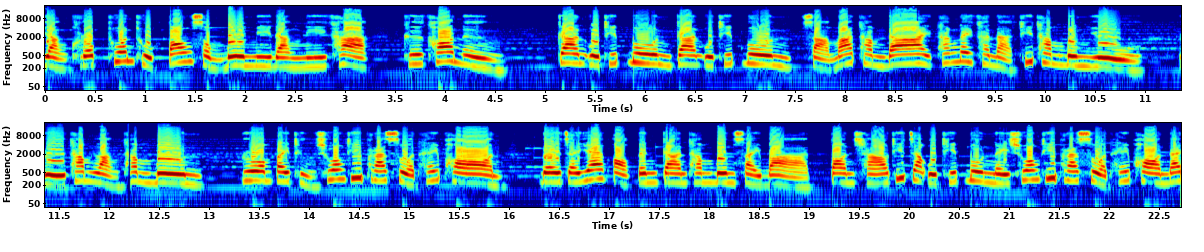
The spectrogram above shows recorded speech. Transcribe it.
อย่างครบถ้วนถูกต้องสมบูรณ์มีดังนี้ค่ะ คือข้อหนึ่งการอุทิศบุญ การอุทิศบุญสามารถทำได้ทั้งในขณะที่ทำบุญอยู่ หรือทำหลังทำบุญ รวมไปถึงช่วงที่พระสวดให้พร โดยจะแยกออกเป็นการทำบุญใส่บาตรตอนเช้าที่จะอุทิศบุญในช่วงที่พระสวดให้พรได้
